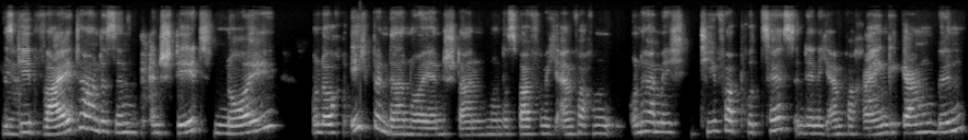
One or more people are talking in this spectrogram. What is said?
ja. es geht weiter und es entsteht neu und auch ich bin da neu entstanden. Und das war für mich einfach ein unheimlich tiefer Prozess, in den ich einfach reingegangen bin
